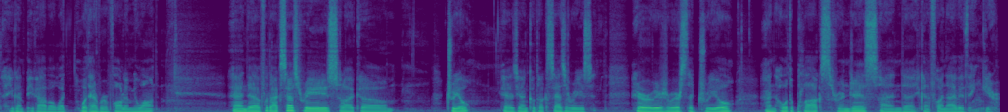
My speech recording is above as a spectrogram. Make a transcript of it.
then you can pick up what whatever volume you want. And uh, for the accessories, like um, drill, yes, you can go to accessories. Here, is the drill and all the plugs, syringes, and uh, you can find everything here.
